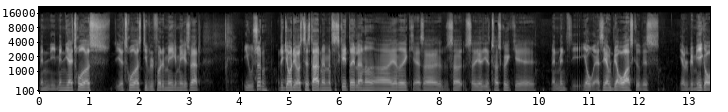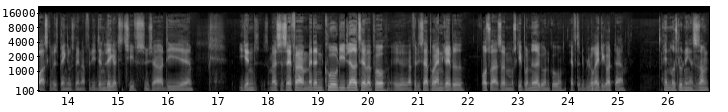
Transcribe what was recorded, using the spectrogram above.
men, men jeg troede også, jeg troede også, de ville få det mega, mega svært i u 17, og det gjorde de også til at starte med, men så skete der et eller andet, og jeg ved ikke, altså, så, så jeg, jeg tør sgu ikke, øh, men, men jo, altså jeg vil blive overrasket, hvis, jeg vil blive mega overrasket, hvis Bengals vinder, fordi den ligger til Chiefs, synes jeg, og de, øh, igen, som jeg også sagde før, med den kurve, de lavede til at være på, øh, i hvert fald især på angrebet forsvar, så måske på en nedadgående kurve, efter det blev rigtig godt der hen mod slutningen af sæsonen.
